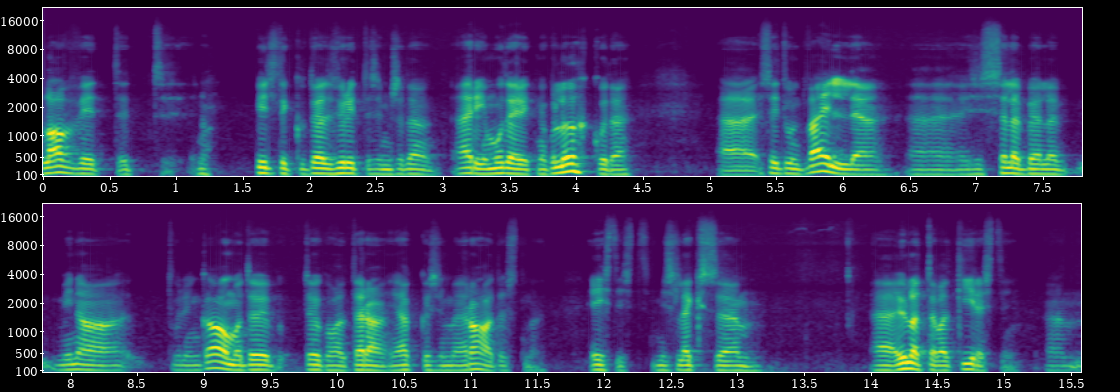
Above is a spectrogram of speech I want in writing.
lavvi, et, et noh, piltlikult öeldes üritasime seda ärimudelit nagu lõhkuda. Äh, see ei tulnud välja äh, ja siis selle peale mina tulin ka oma töö, töökohalt ära ja hakkasime raha tõstma Eestist, mis läks ähm, äh, üllatavalt kiiresti. Ähm,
